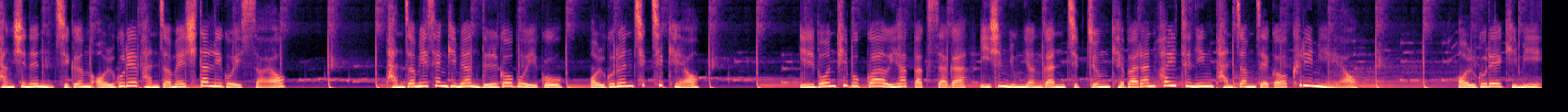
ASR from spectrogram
당신은 지금 얼굴에 반점에 시달리고 있어요. 반점이 생기면 늙어 보이고 얼굴은 칙칙해요. 일본 피부과 의학 박사가 26년간 집중 개발한 화이트닝 반점 제거 크림이에요. 얼굴의 기미,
